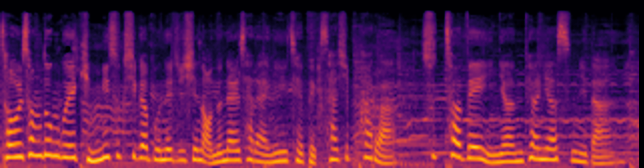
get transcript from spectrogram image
서울 성동구의 김미숙 씨가 보내주신 어느 날 사랑이 제 148화 수첩의 인연 편이었습니다.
